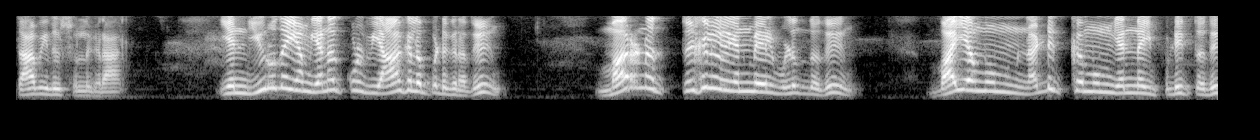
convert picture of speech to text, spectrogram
தாவிது சொல்லுகிறார். என் இருதயம் எனக்குள் வியாகலப்படுகிறது மரண திகில் என்மேல் விழுந்தது பயமும் நடுக்கமும் என்னை பிடித்தது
